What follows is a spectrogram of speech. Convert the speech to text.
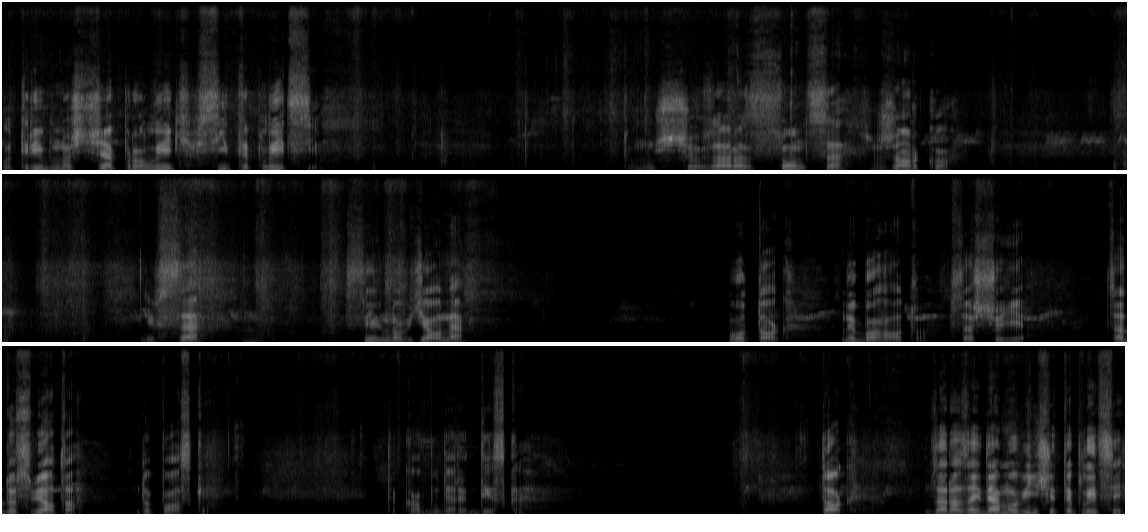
потрібно ще пролити всі теплиці. Тому що зараз сонце, жарко і все сильно в'яне. Отак. Небагато. Все, що є. Це до свята, до Пасхи. Така буде редиска. Так, зараз зайдемо в інші теплиці.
